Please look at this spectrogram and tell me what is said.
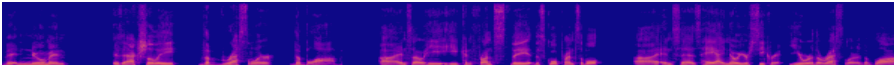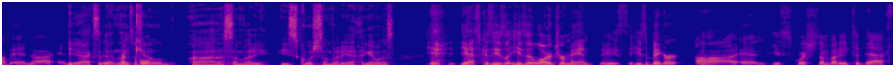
that Newman is actually the wrestler, the Blob, uh, and so he he confronts the the school principal. Uh, and says, "Hey, I know your secret. You were the wrestler, the Blob, and uh, and He accidentally killed uh, somebody. He squished somebody. I think it was. Yes, because he's he's a larger man. He's he's bigger, uh, and he squished somebody to death.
